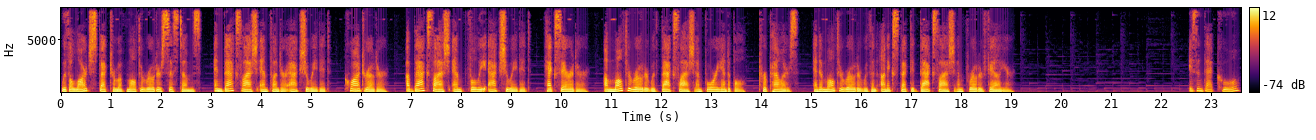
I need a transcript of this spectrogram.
with a large spectrum of multirotor systems, and backslash M funder actuated, quadrotor, a backslash M fully actuated, hexarotor, a multirotor with backslash M orientable, propellers, and a multirotor with an unexpected backslash M rotor failure. Isn't that cool?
